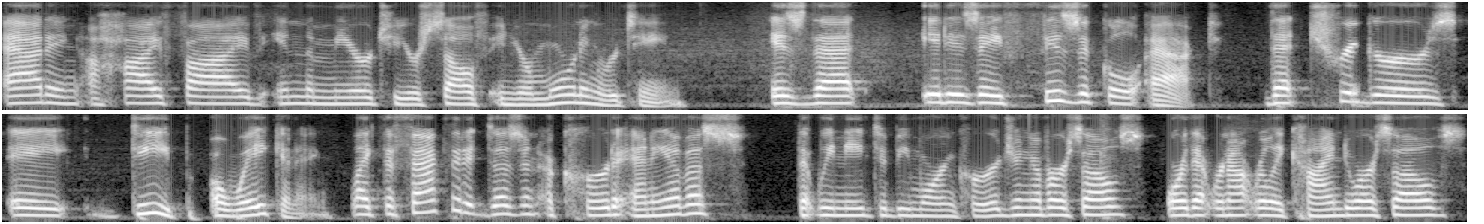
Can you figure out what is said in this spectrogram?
adding a high five in the mirror to yourself in your morning routine is that it is a physical act that triggers a deep awakening. Like the fact that it doesn't occur to any of us that we need to be more encouraging of ourselves or that we're not really kind to ourselves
